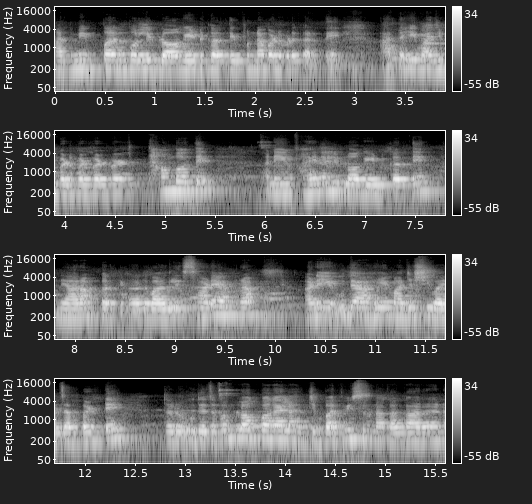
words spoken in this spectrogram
आता मी परत बोलली ब्लॉग एंड करते पुन्हा बडबड करते. आता ही माझी बडबड बडबड थांबवते. आणि फायनली ब्लॉग एंड करते आणि आराम करते. कारण वाजले साडे अकरा. आणि उद्या आहे माझ्या शिवायचा बड्डे तर उद्याचा पण ब्लॉग बघायला अजिबात विसरू नका कारण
